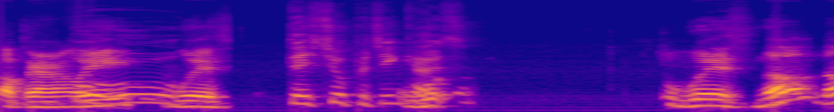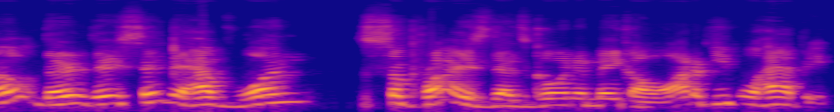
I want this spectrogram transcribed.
apparently, oh, with digital pachinkos with no, no, they they say they have one surprise that's going to make a lot of people happy.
